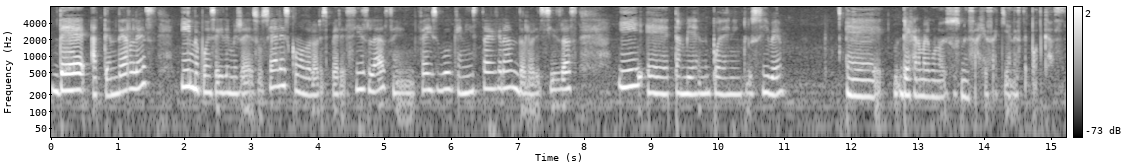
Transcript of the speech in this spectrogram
de atenderles y me pueden seguir en mis redes sociales como Dolores Pérez Islas, en Facebook, en Instagram, Dolores Islas. Y eh, también pueden inclusive eh, dejarme alguno de sus mensajes aquí en este podcast.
